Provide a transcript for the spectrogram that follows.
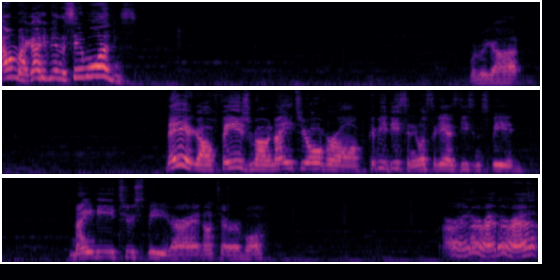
Oh my god, he'd be in the same ones! What do we got? There you go, Phasmo, 92 overall. Could be decent. He looks like he has decent speed. 92 speed. Alright, not terrible. Alright, alright, alright.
